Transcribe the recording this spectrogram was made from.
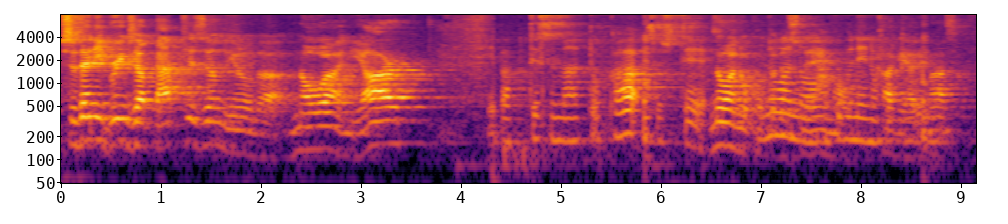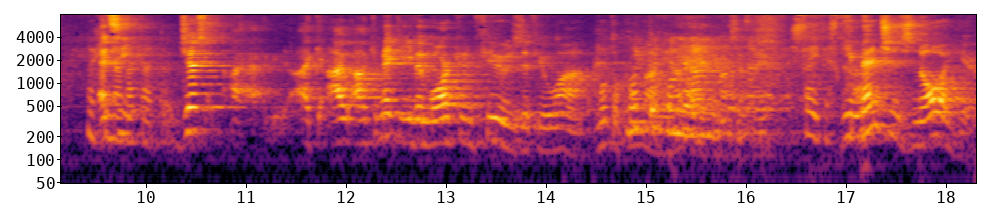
so then he brings up baptism, you know, the Noah and the ark. でバプテスマとかそしてノアのことノアのですね。箱舟のこと影あります。の And ひ see, な形と just I, I, I, can make it even more confused if you want. もっと混混乱になり乱ますよね。したいですか？He mentions Noah here.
